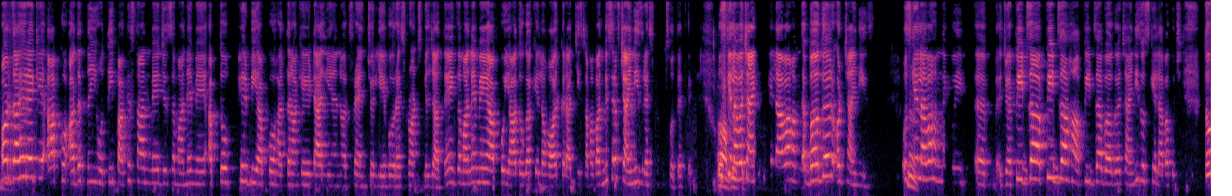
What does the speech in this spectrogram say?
اور ظاہر ہے کہ آپ کو عادت نہیں ہوتی پاکستان میں جس زمانے میں اب تو پھر بھی آپ کو ہر طرح کے اٹالین اور فرینچ اور یہ وہ ریسٹورینٹس مل جاتے ہیں۔ ایک زمانے میں آپ کو یاد ہوگا کہ لاہور کراچی اسلام آباد میں صرف چائنیز ریسٹورینٹس ہوتے تھے۔ اس کے علاوہ چائنیز کے علاوہ ہم برگر اور چائنیز اس کے علاوہ ہم نے کوئی جو ہے پیزا پیزا ہاں پیزا برگر چائنیز اس کے علاوہ کچھ۔ تو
